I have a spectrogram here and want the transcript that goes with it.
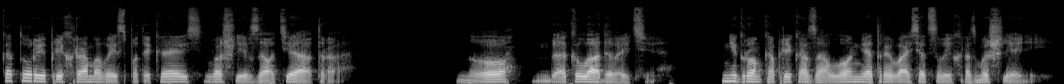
которые, прихрамывая и спотыкаясь, вошли в зал театра. «Ну, докладывайте», — негромко приказал он, не отрываясь от своих размышлений.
